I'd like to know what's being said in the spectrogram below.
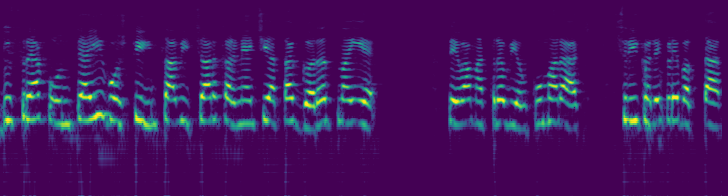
दुसऱ्या कोणत्याही गोष्टींचा विचार करण्याची आता गरज नाहीये. तेव्हा मात्र व्यंकू महाराज श्रीकलेकडे बघतात.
